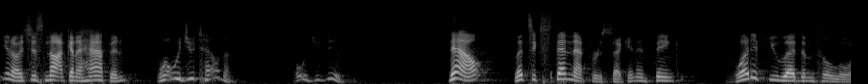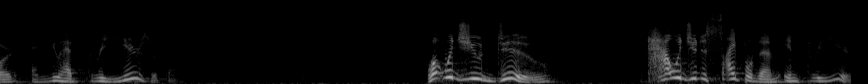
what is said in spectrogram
you know, it's just not going to happen. What would you tell them? What would you do? Now, let's extend that for a second and think what if you led them to the Lord and you had three years with them? What would you do? How would you disciple them in three years?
